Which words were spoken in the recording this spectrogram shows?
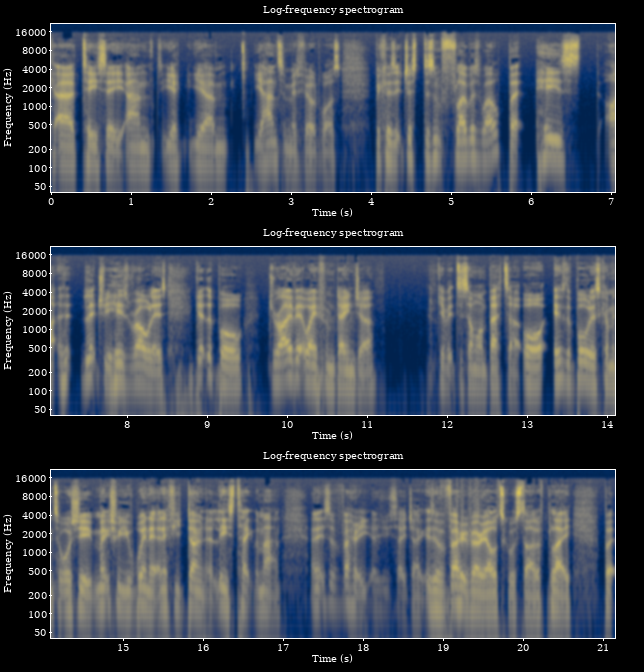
uh, TC and your your, um, your Hansen midfield was, because it just doesn't flow as well. But he's uh, literally his role is get the ball, drive it away from danger, give it to someone better, or if the ball is coming towards you, make sure you win it, and if you don't, at least take the man. And it's a very, as you say, Jack, it's a very very old school style of play, but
